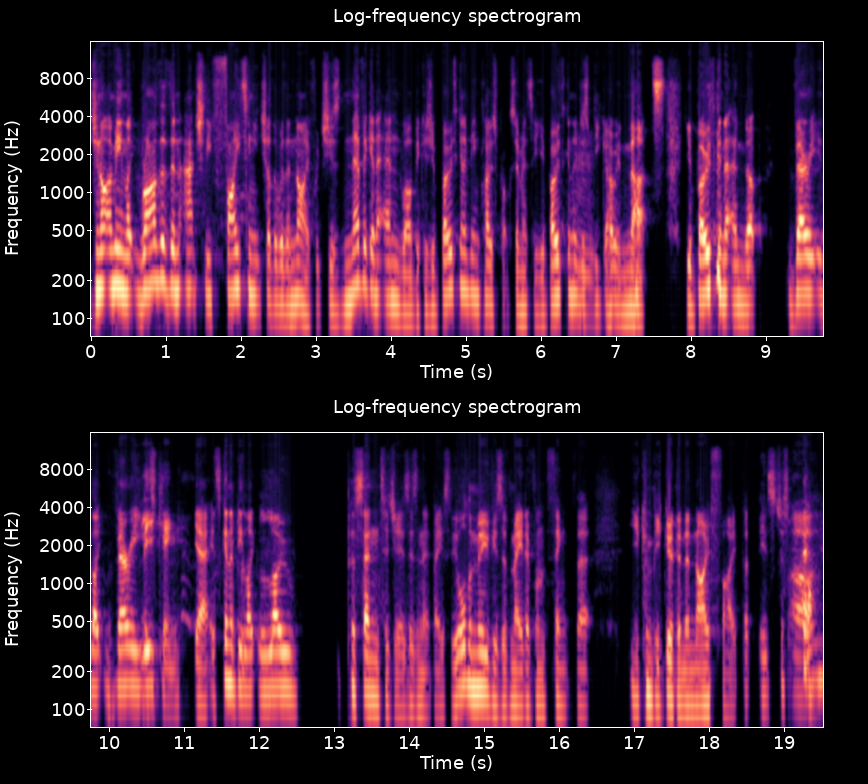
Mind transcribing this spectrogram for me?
Do you know what I mean? Like, rather than actually fighting each other with a knife, which is never going to end well because you're both going to be in close proximity, you're both going to just Mm. be going nuts. You're both going to end up very, like, very Leaking. Yeah, it's going to be like low percentages, isn't it? Basically, all the movies have made everyone think that you can be good in a knife fight, but it's just Oh.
